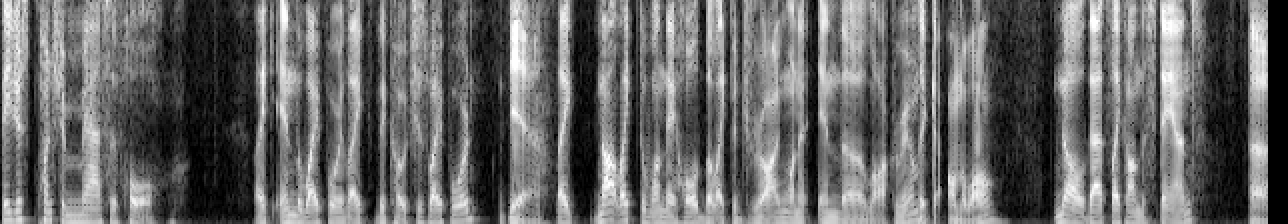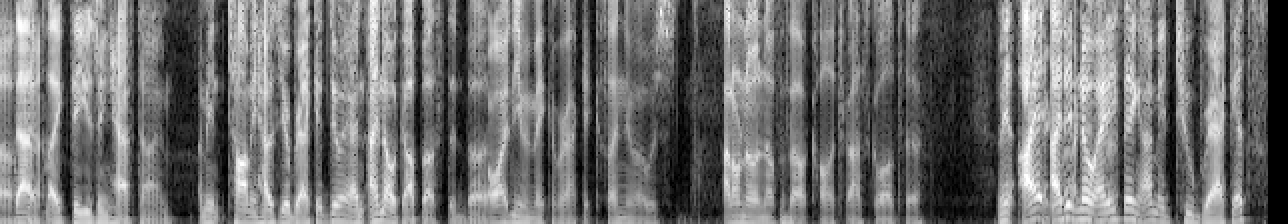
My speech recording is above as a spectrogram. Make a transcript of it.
they just punched a massive hole, like in the whiteboard, like the coach's whiteboard, yeah, like not like the one they hold, but like the drawing one in the locker room. like on the wall. no, that's like on the stand Uh, that okay. like they use during halftime. I mean, Tommy, how's your bracket doing? I, I know it got busted, but Oh, I didn't even make a bracket because I knew I was. I don't know enough about college basketball to. I mean, I, Make a I didn't know bracket, but- anything. I made two brackets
